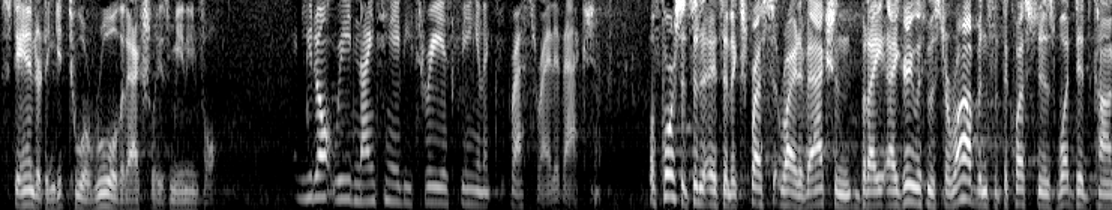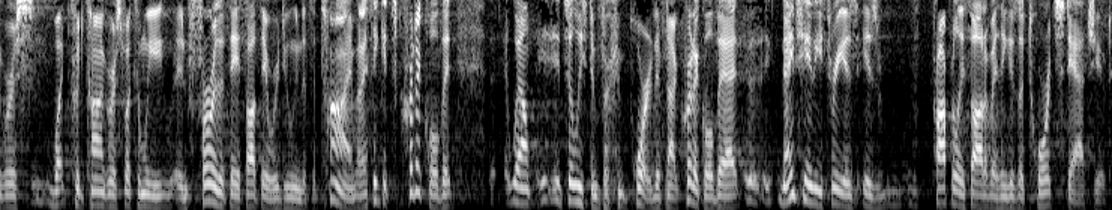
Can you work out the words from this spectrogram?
standard and get to a rule that actually is meaningful. And you don't read 1983 as being an express right of action? Of course, it's, a, it's an express right of action, but I, I, agree with Mr. Robbins that the question is what did Congress, what could Congress, what can we infer that they thought they were doing at the time? And I think it's critical that, well, it's at least very important, if not critical, that 1983 is, is properly thought of, I think, as a tort statute.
